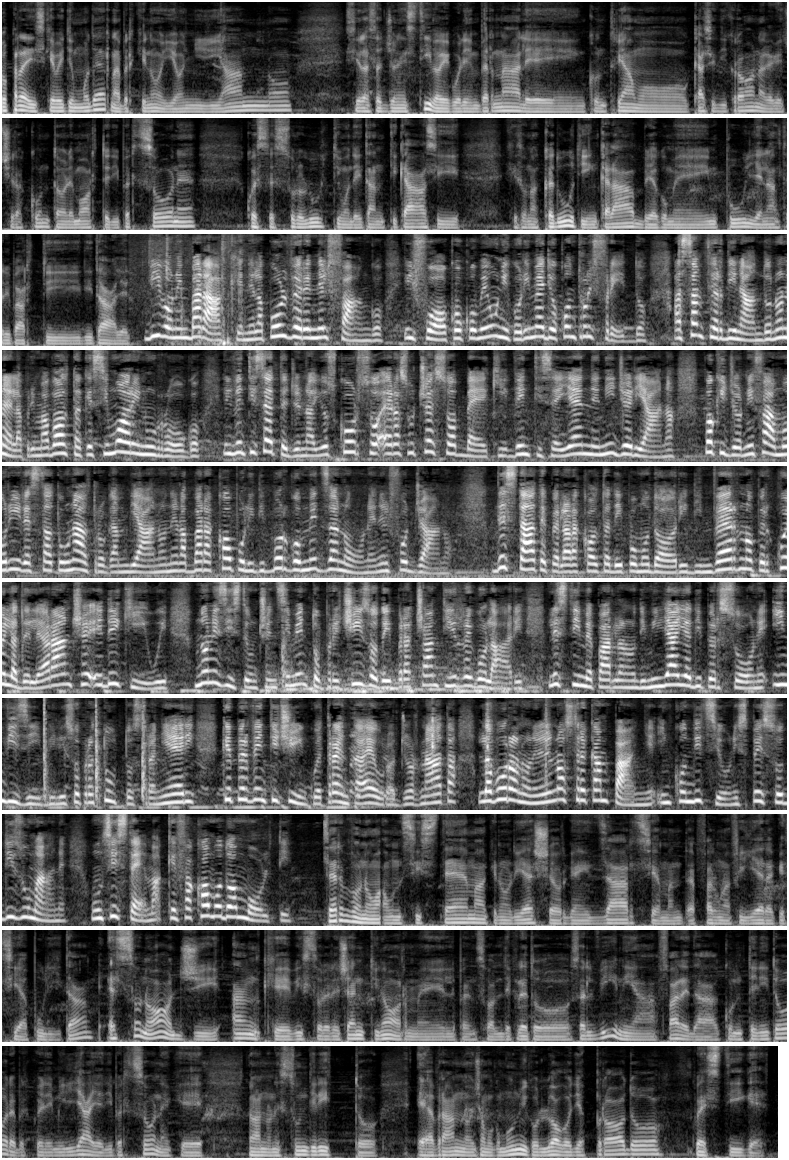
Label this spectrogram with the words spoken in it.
può parlare di schiavitù moderna perché noi ogni anno, sia la stagione estiva che quella invernale, incontriamo case di cronaca che ci raccontano le morte di persone. Questo è solo l'ultimo dei tanti casi che sono accaduti in Calabria come in Puglia e in altre parti d'Italia. Vivono in baracche, nella polvere e nel fango, il fuoco come unico rimedio contro il freddo. A San Ferdinando non è la prima volta che si muore in un rogo. Il 27 gennaio scorso era successo a Beki, 26enne nigeriana. Pochi giorni fa a morire è stato un altro gambiano nella baraccopoli di Borgo Mezzanone, nel Foggiano. D'estate per la raccolta dei pomodori, d'inverno per quella delle arance e dei kiwi. Non esiste un censimento preciso dei braccianti irregolari. Le stime parlano di migliaia di persone, invisibili, soprattutto stranieri, che per 25-30 euro a giornata lavorano nelle nostre campagne in condizioni spesso disumane, un sistema che fa comodo a molti servono a un sistema che non riesce a organizzarsi, a, a, fare una filiera che sia pulita e sono oggi, anche visto le recenti norme, penso al decreto Salvini, a fare da contenitore per quelle migliaia di persone che non hanno nessun diritto e avranno diciamo, come unico luogo di approdo questi ghetti.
